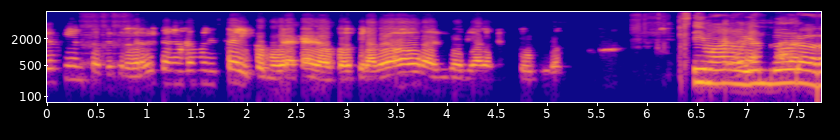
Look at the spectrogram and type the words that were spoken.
Yo, siento que si lo hubiera visto en el 2006, pues me hubiera cagado. Pero si la veo ahora, digo, diablo, estúpido. Sí, mano, bien duro.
